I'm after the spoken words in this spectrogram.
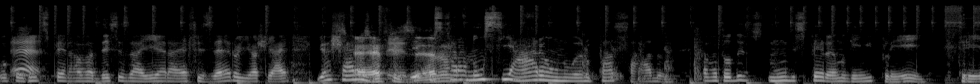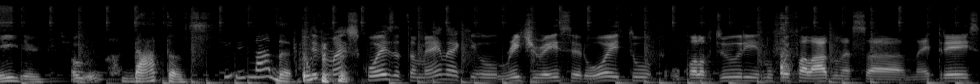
O que É. a gente esperava desses aí era F0 e Yoshi Island. Yoshi É, Island, F0. os caras anunciaram no ano passado. Tava todo mundo esperando gameplay, trailer, datas e nada. Então, Teve mais coisa também, né? Que o Ridge Racer 8, o Call of Duty não foi falado nessa na E3,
